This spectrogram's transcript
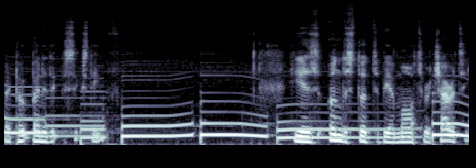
by Pope Benedict XVI. He is understood to be a martyr of charity,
